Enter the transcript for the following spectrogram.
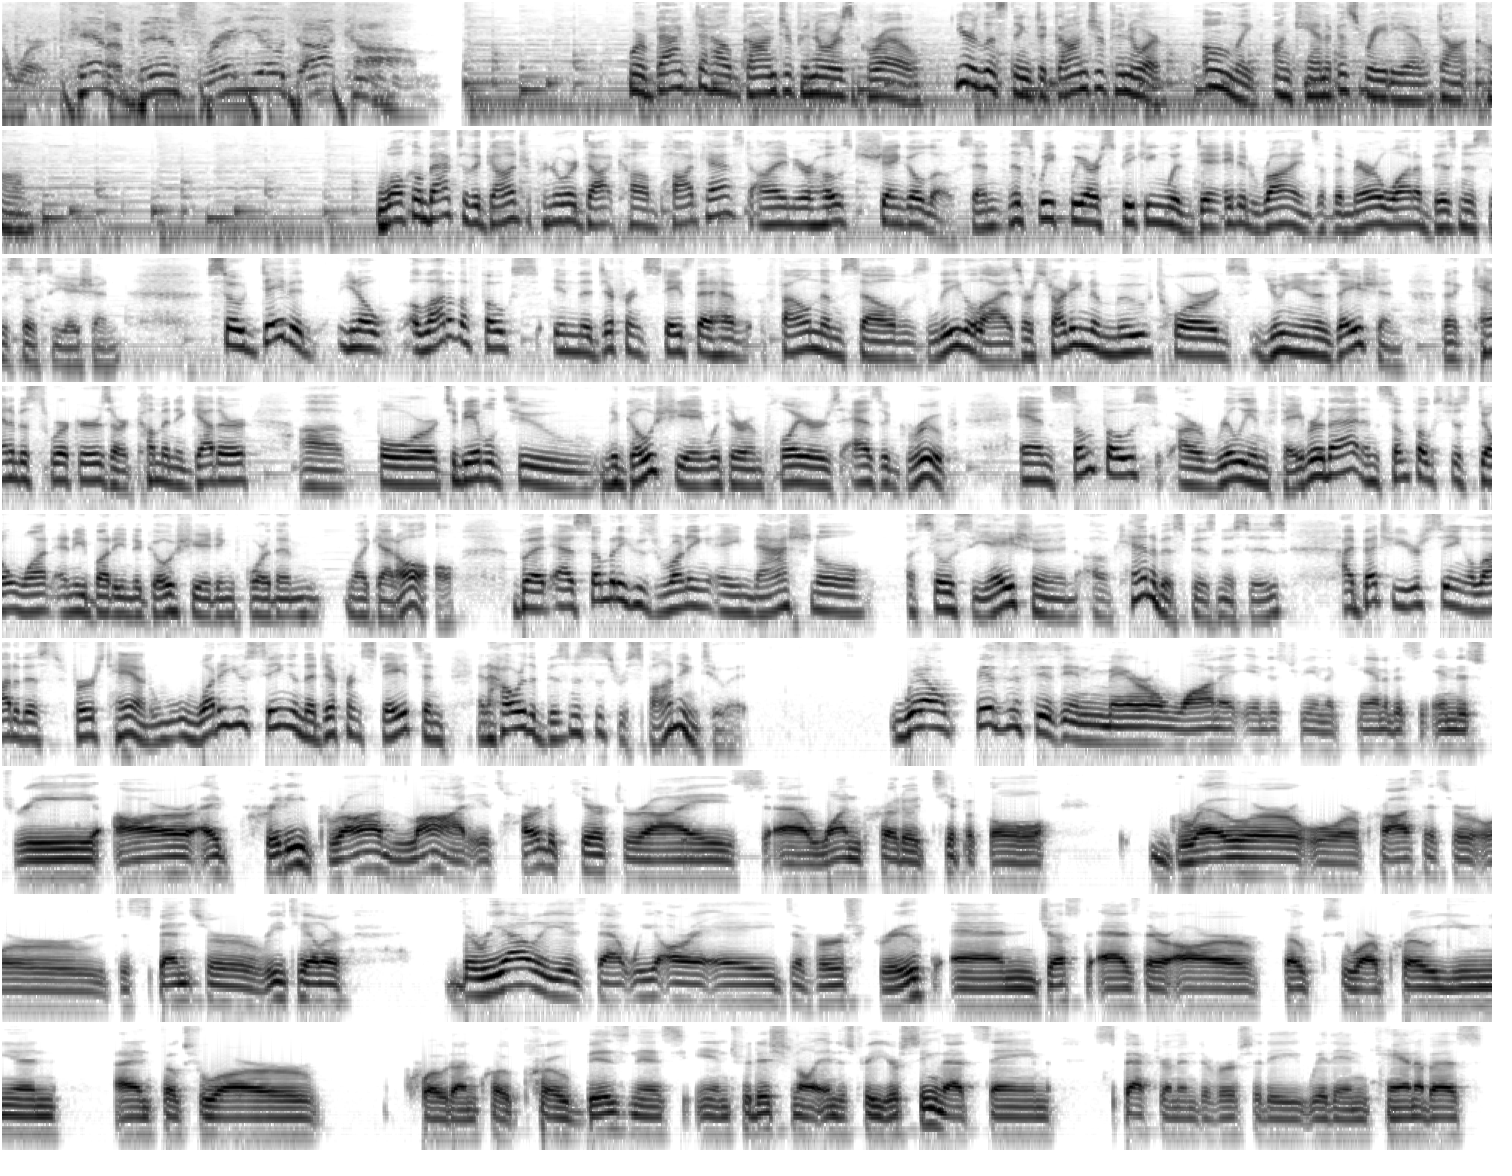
cannabisradio.com. We're back to help ganjapreneurs grow. You're listening to Ganjapreneur only on cannabisradio.com. Welcome back to the Ganjapreneur.com podcast. I am your host, Shango Los, and this week we are speaking with David Rheins of the Marijuana Business Association. So, David, you know, a lot of the folks in the different states that have found themselves legalized are starting to move towards unionization. The cannabis workers are coming together uh, for to be able to negotiate with their employers as a group, and some folks are really in favor of that, and some folks just don't want anybody negotiating for them, like at all. But as somebody who's running a national association of cannabis businesses, I bet you you're seeing a lot of this firsthand. What are you seeing in the different states and, and how are the businesses responding to it? Well, businesses in marijuana industry and the cannabis industry are a pretty broad lot. It's hard to characterize uh, one prototypical grower or processor or dispenser or retailer the reality is that we are a diverse group, and just as there are folks who are pro union and folks who are quote unquote pro business in traditional industry, you're seeing that same spectrum and diversity within cannabis.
